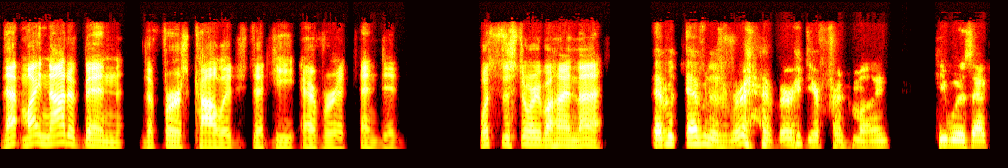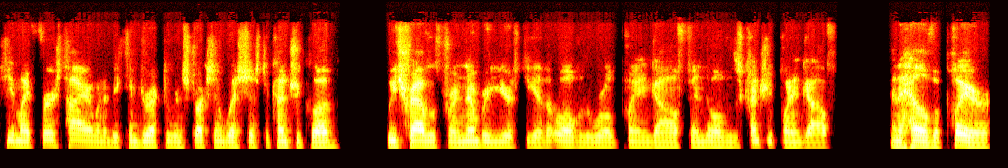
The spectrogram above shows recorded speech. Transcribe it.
that might not have been the first college that he ever attended. What's the story behind that? Evan, Evan is very, very dear friend of mine. He was actually my first hire when I became director of instruction at Westchester Country Club. We traveled for a number of years together all over the world playing golf and all over this country playing golf, and a hell of a player.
